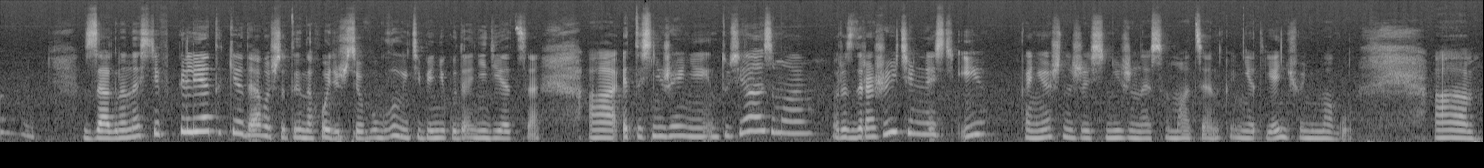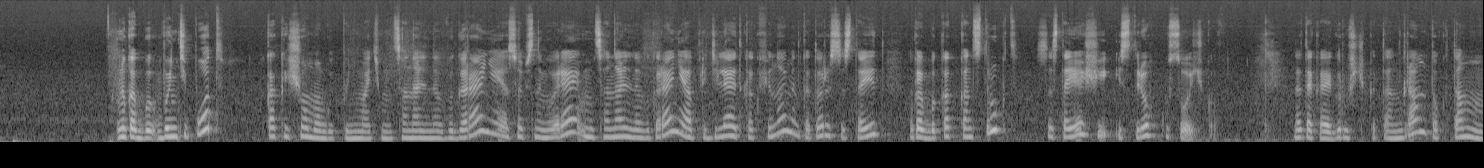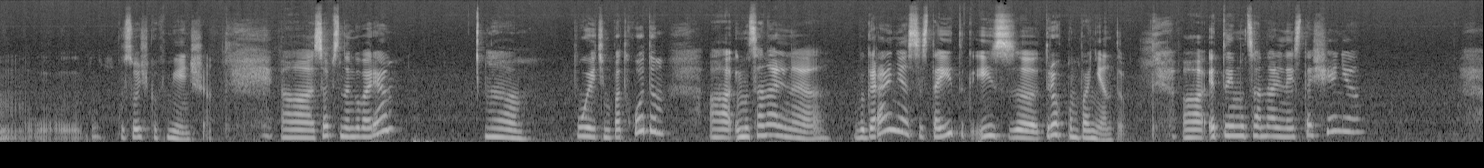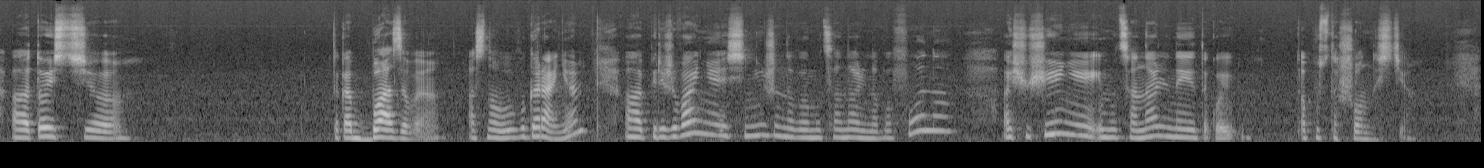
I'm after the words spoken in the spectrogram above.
загнанности в клетке, да, вот что ты находишься в углу и тебе никуда не деться. А, это снижение энтузиазма, раздражительность и конечно же, сниженная самооценка. Нет, я ничего не могу. А, ну, как бы в антипод, как еще могут понимать эмоциональное выгорание? Собственно говоря, эмоциональное выгорание определяет как феномен, который состоит, ну, как бы как конструкт, состоящий из трех кусочков. да, такая игрушечка танграмм, только там кусочков меньше. А, собственно говоря, а, по этим подходам а, эмоциональное выгорание состоит из трех компонентов. Это эмоциональное истощение, то есть э, такая базовая основа выгорания, переживание сниженного эмоционального фона, ощущение эмоциональной такой опустошенности.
